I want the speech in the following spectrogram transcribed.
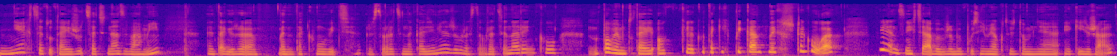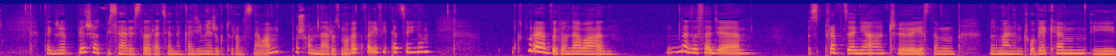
Nie chcę tutaj rzucać nazwami, e, także będę tak mówić restauracja na Kazimierzu, restauracja na rynku. Powiem tutaj o kilku takich pikantnych szczegółach, więc nie chciałabym, żeby później miał ktoś do mnie jakiś żal. Także pierwsza odpisała restauracja na Kazimierzu, którą znałam. Poszłam na rozmowę kwalifikacyjną, która wyglądała na zasadzie sprawdzenia, czy jestem normalnym człowiekiem i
